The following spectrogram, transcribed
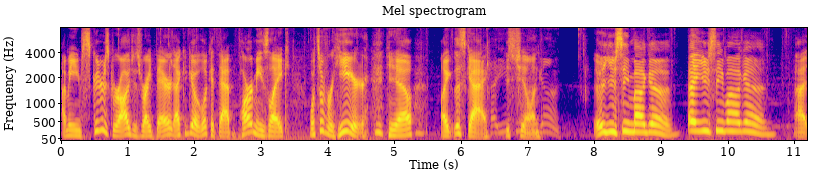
I mean, Scooter's garage is right there. And I could go look at that. But part of me is like, what's over here? You know? Like this guy, Hey, just chilling. Hey, you see my gun? Hey, you see my gun? Uh,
